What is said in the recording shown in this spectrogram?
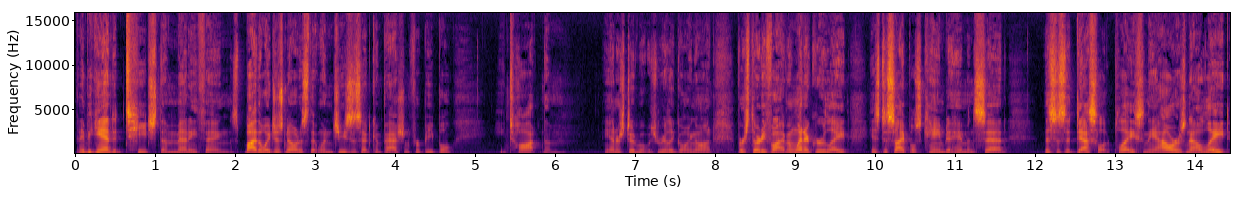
And he began to teach them many things. By the way, just notice that when Jesus had compassion for people, he taught them. He understood what was really going on. Verse 35 And when it grew late, his disciples came to him and said, This is a desolate place, and the hour is now late.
